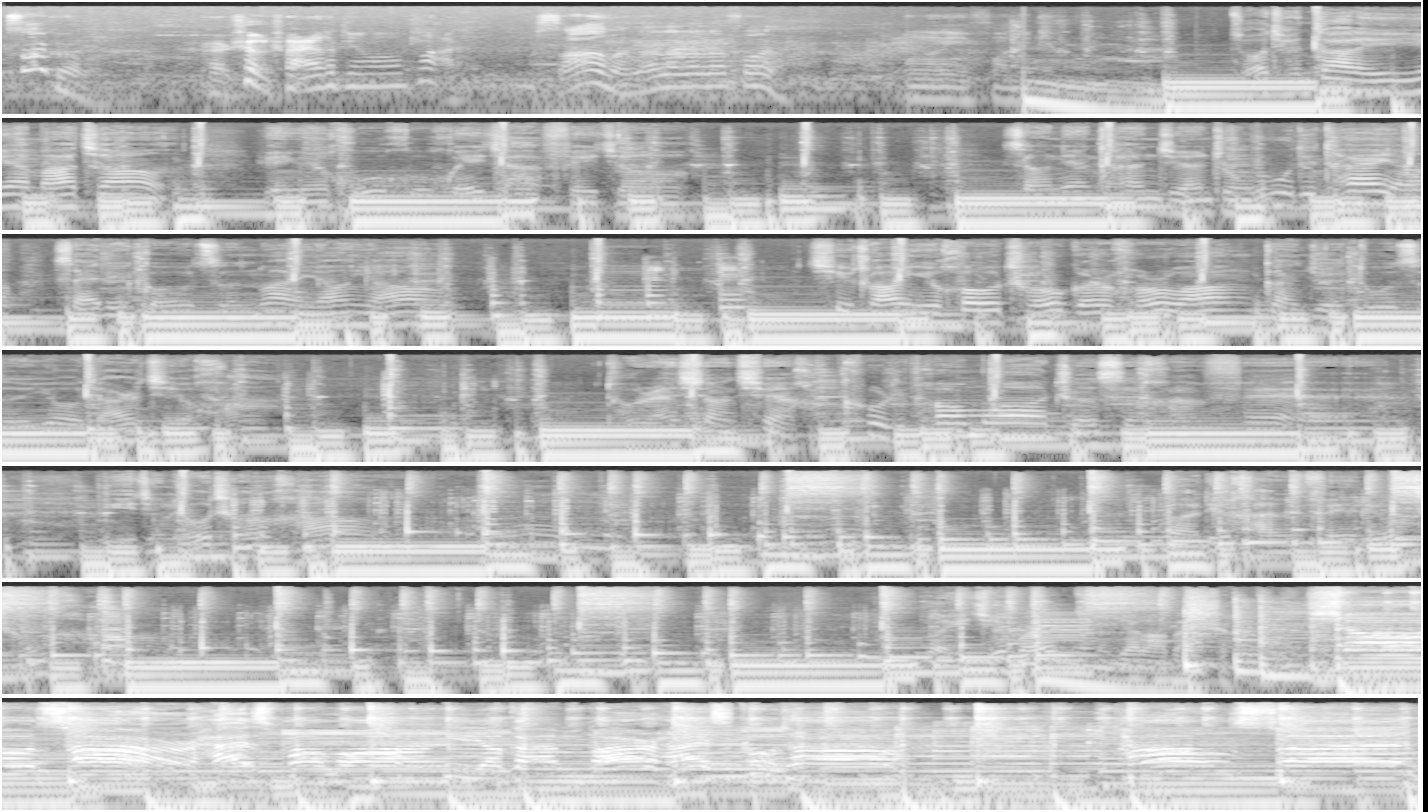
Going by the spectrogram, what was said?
啥歌嘛？这帅和金头发的，啥嘛？来来来来放呀！我给你放你听。昨天打了一夜麻将，晕晕乎乎回家睡觉。想念看见中午的太阳，晒的沟子暖洋洋。起床以后抽根猴王，感觉肚子有点饥荒。突然想起汉口的泡沫，这是韩非，已经流成行。儿还是泡沫？你要干巴还是口汤？糖酸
